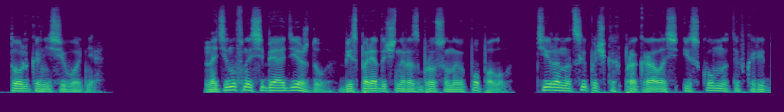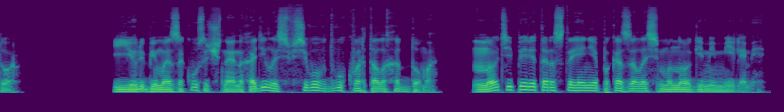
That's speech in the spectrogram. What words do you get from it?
— «только не сегодня». Натянув на себя одежду, беспорядочно разбросанную по полу, Тира на цыпочках прокралась из комнаты в коридор. Ее любимая закусочная находилась всего в двух кварталах от дома, но теперь это расстояние показалось многими милями.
